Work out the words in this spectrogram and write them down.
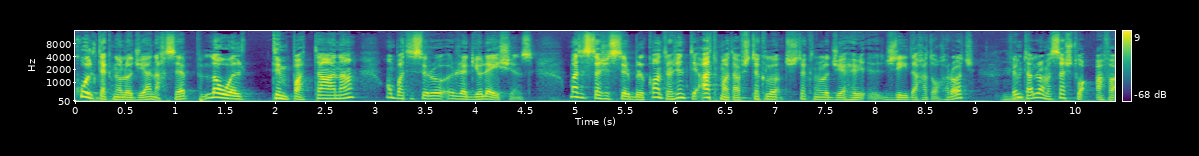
kull teknoloġija naħseb l-ewwel timpattana u mbagħad isiru regulations. Ma tistax issir bil-kontra x'inti qatt ma tafx teknoloġija ġdida ħad toħroġ. Fimt allura ma tistax twaqqafha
